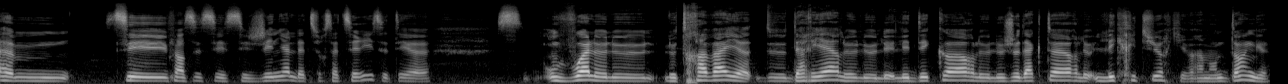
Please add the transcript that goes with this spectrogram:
euh, c'est c'est génial d'être sur cette série. C'était euh, on voit le, le, le, travail de derrière le, les décors, le, jeu d'acteur, l'écriture qui est vraiment dingue.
